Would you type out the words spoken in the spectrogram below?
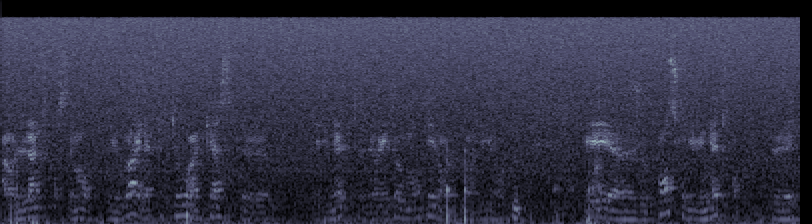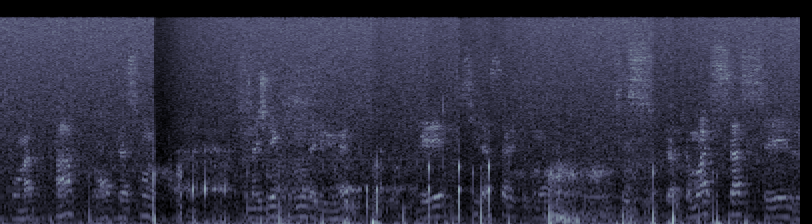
Alors là, forcément, vous pouvez voir, il a plutôt un casque, euh, des lunettes de réalité augmentée dans, le- dans le livre. Et euh, je pense que les lunettes, euh, pour ma part, remplaceront. Imaginez que tout le monde a des lunettes, et si la salle est augmentée. C'est- D'après moi, ça c'est le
